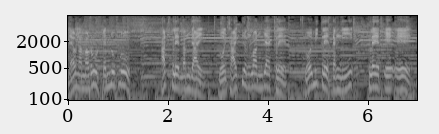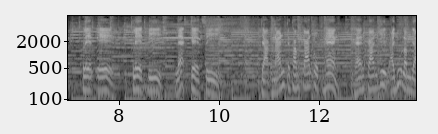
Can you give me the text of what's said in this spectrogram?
แล้วนำมารูดเป็นลูกๆคัดเกรดลำไย โดยใช้เครื่องร่อนแยกเกรด โดยมีเกรดดังนี้ เกรด AA เกรด A เกรด B และเกรด C จากนั้นจะทำการอบแห้งแทนการยืดอายุลำไย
